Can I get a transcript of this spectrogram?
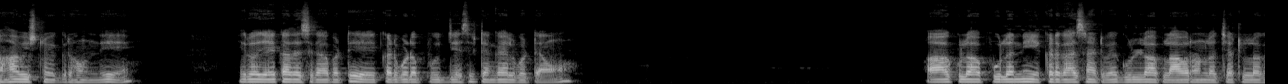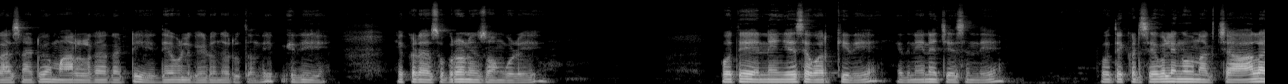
మహావిష్ణు విగ్రహం ఉంది. ఈరోజు ఏకాదశి కాబట్టి ఇక్కడ కూడా పూజ చేసి టెంకాయలు కొట్టాము. ఆకులు ఆ పూలన్నీ ఇక్కడ కాసినట్టువే గుళ్ళో ఆవరణలో చెట్లలో కాసినట్టువే మాలలుగా కట్టి దేవుళ్ళకి వేయడం జరుగుతుంది. ఇది ఇక్కడ సుబ్రహ్మణ్య స్వామి గుడి. పోతే నేను చేసే వర్క్ ఇది. ఇది నేనే చేసింది. పోతే ఇక్కడ శివలింగం నాకు చాలా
